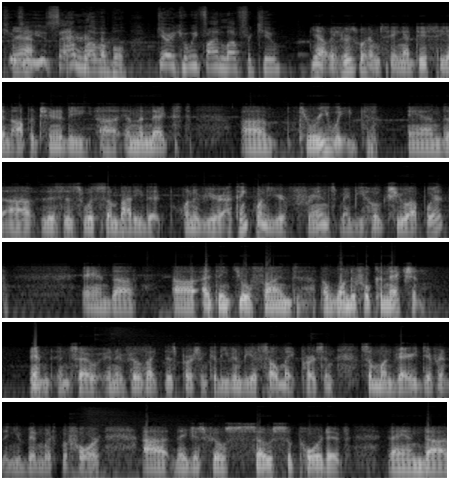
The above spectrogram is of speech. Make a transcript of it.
Q, Yeah. you sound lovable. Gary, can we find love for Q? Yeah, well, here's what I'm seeing. I do see an opportunity uh, in the next um, three weeks, and uh, this is with somebody that one of your, I think one of your friends maybe hooks you up with, and uh, uh, I think you'll find a wonderful connection. And and so and it feels like this person could even be a soulmate person, someone very different than you've been with before. Uh, they just feel so supportive, and uh,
